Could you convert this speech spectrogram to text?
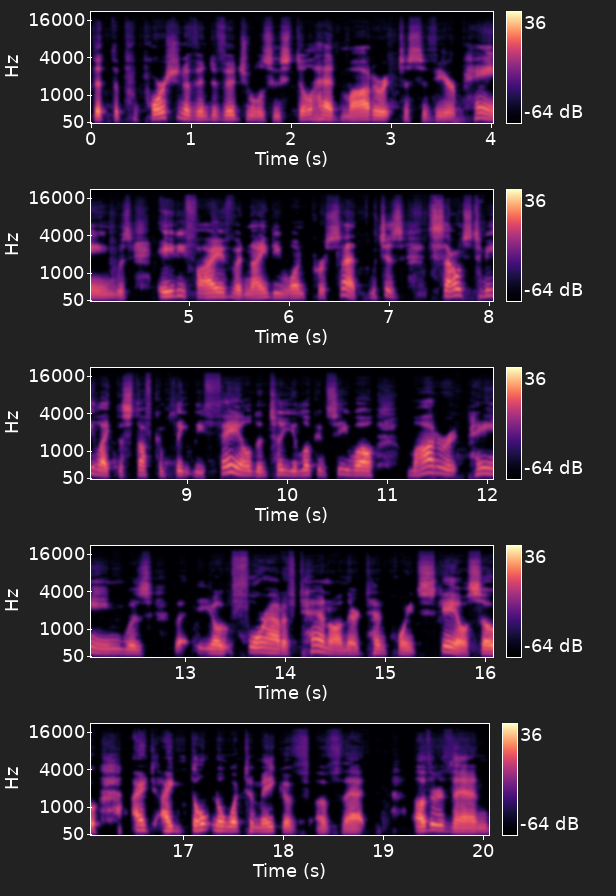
that the proportion of individuals who still had moderate to severe pain was 85 and 91 percent, which is sounds to me like the stuff completely failed until you look and see, well, moderate pain was uh, you know four out of 10 on their 10 point scale. So I, I don't know what to make of of that other than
